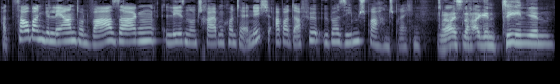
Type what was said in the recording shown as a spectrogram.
Hat zaubern gelernt und Wahrsagen. Lesen und schreiben konnte er nicht, aber dafür über sieben Sprachen sprechen. Reist nach Argentinien,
